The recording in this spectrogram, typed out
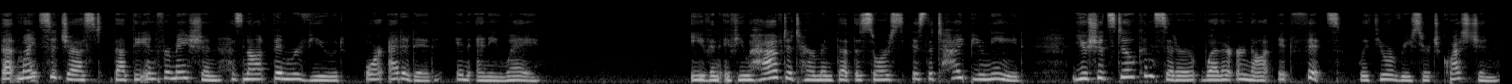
that might suggest that the information has not been reviewed or edited in any way. Even if you have determined that the source is the type you need, you should still consider whether or not it fits with your research question.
